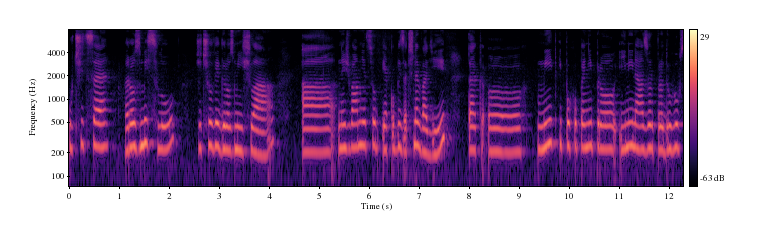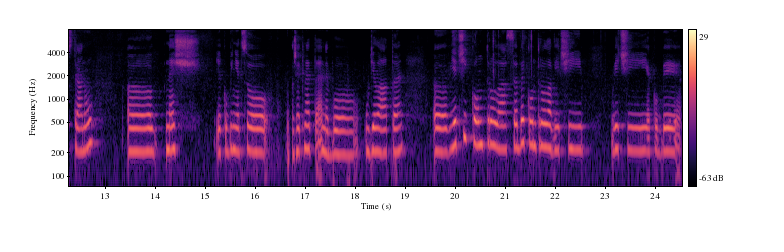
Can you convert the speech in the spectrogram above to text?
učit se rozmyslu, že člověk rozmýšlá a než vám něco jakoby začne vadit, tak uh, mít i pochopení pro jiný názor, pro druhou stranu, uh, než jakoby něco řeknete nebo uděláte. Uh, větší kontrola, sebekontrola, větší, větší jakoby,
